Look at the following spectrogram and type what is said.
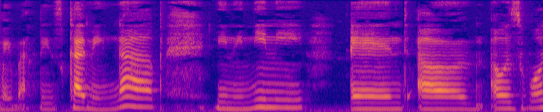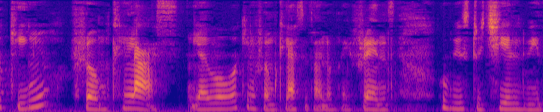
My birthday is coming up, nini nini, and um, I was walking from class. Yeah, we were walking from class with one of my friends who we used to chill with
